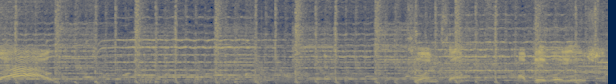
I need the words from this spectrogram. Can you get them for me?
Wow! Słońca, a było już.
